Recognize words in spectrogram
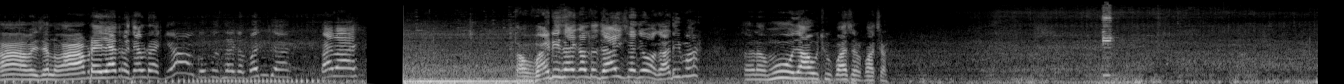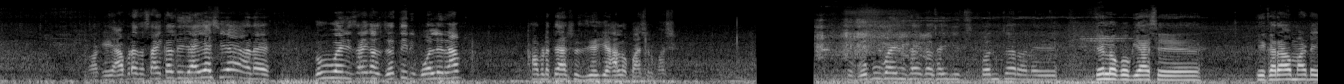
હા, હવે ચલો આપણે યાત્રા ચાલુ રાખીએ. ગોબુ સાયકલ બંધ જાય બાય બાય. તો વાઈડી સાયકલ તો જાય છે જો ગાડીમાં. અને હું જાઉં છું પાછળ પાછળ. બાકી આપણે તો સાયકલથી જઈએ છીએ અને ગોબુભાઈની સાયકલ જતી રહી. બોલે રામ આપણે ત્યાં સુધી જઈએ હાલો, પાછળ પાછળ. ગોપુભાઈની સાયકલ થઈ ગઈ પંચર અને એ લોકો ગયા છે એ કરાવવા માટે,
